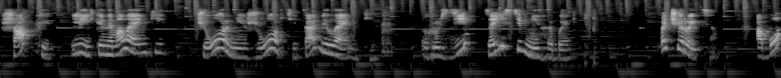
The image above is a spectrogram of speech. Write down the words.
Шапки лійки немаленькі, чорні, жовті та біленькі. Грузді це їстівні гриби. Печериця або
